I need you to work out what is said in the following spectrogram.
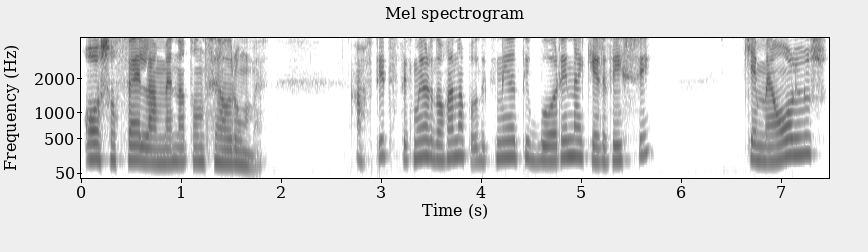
όσο θέλαμε να τον θεωρούμε αυτή τη στιγμή ο Ερντογάν αποδεικνύει ότι μπορεί να κερδίσει και με όλους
